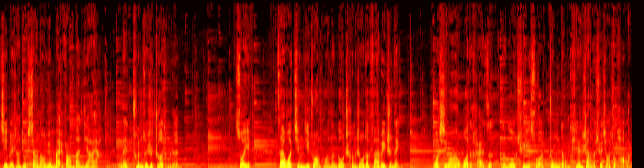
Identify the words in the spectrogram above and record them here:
基本上就相当于买房搬家呀，那纯粹是折腾人。所以。在我经济状况能够承受的范围之内，我希望我的孩子能够去一所中等偏上的学校就好了。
